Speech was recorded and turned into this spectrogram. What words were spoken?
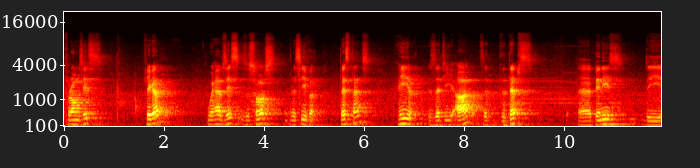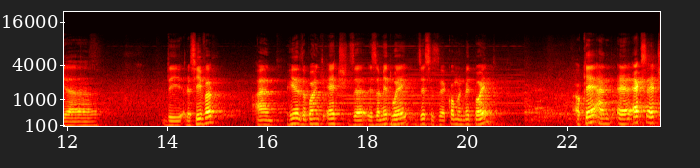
from this figure. We have this, the source receiver distance. Here is the dr, the, the depth uh, beneath the, uh, the receiver. And here the point H the, is the midway. This is the common midpoint. Okay, and uh, XH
